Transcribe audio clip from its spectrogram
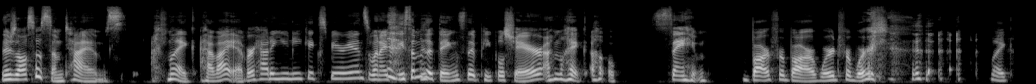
There's also sometimes I'm like, have I ever had a unique experience? When I see some of the things that people share, I'm like, oh, same, bar for bar, word for word. like,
